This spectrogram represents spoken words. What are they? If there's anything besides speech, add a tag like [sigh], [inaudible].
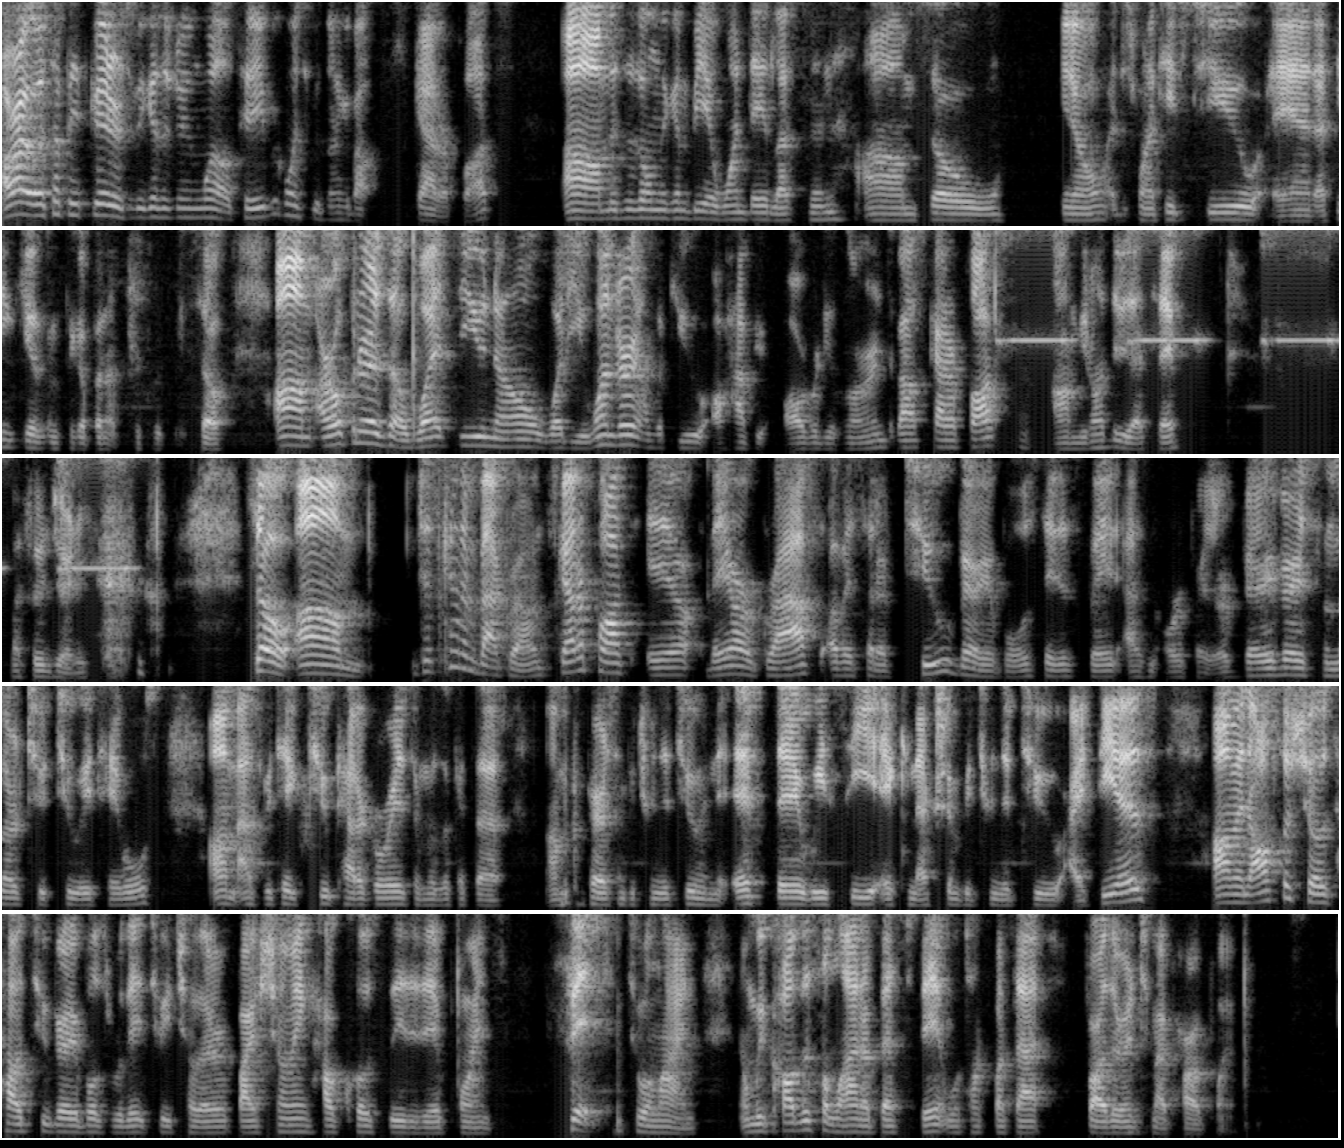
All right, what's up, eighth graders? You guys are doing well. Today we're going to be learning about scatter plots. Um, this is only going to be a one-day lesson, um, so you know I just want to teach it to you, and I think you guys to pick up on it pretty quickly. So, um, our opener is what do you know, what do you wonder, and what do you have you already learned about scatter plots. Um, you don't have to do that today. My food's ready. [laughs] so, um, just kind of background, scatter plots, they are graphs of a set of two variables they displayed as an order pair. They're very, very similar to two-way tables um, as we take two categories and we look at the um, comparison between the two and if they, we see a connection between the two ideas. Um, it also shows how two variables relate to each other by showing how closely the data points fit to a line. And we call this a line of best fit. We'll talk about that farther into my PowerPoint.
